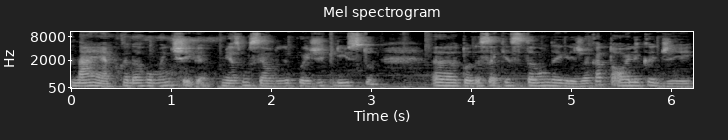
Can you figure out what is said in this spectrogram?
na época da Roma Antiga, mesmo sendo depois de Cristo uh, toda essa questão da Igreja Católica, de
